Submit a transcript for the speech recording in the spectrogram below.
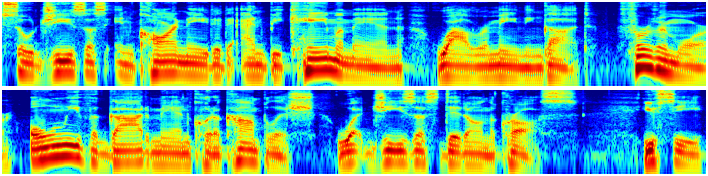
So Jesus incarnated and became a man while remaining God. Furthermore, only the God man could accomplish what Jesus did on the cross. You see,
